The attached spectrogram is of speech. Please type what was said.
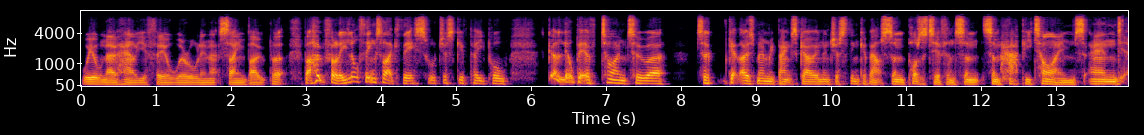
We all know how you feel. We're all in that same boat. But but hopefully, little things like this will just give people a little bit of time to uh, to get those memory banks going and just think about some positive and some some happy times. And Yeah.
